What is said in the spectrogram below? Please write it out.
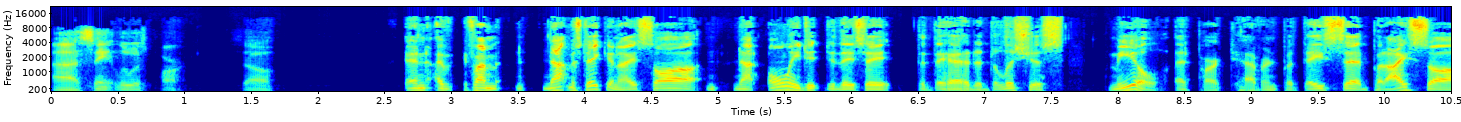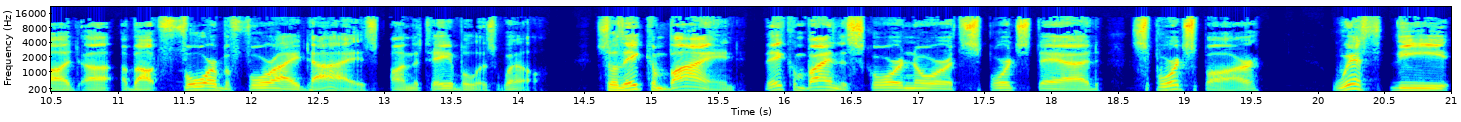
uh, St. Louis Park. So, and if I'm not mistaken, I saw not only did, did they say that they had a delicious meal at Park Tavern, but they said, but I saw uh, about four before I dies on the table as well. So they combined they combined the Score North Sports Dad Sports Bar with the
